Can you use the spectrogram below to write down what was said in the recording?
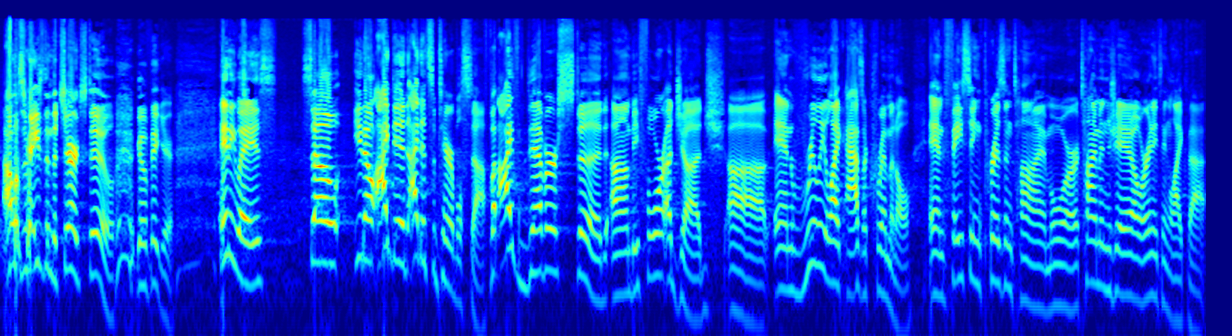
I was raised in the church too. Go figure. Anyways, so, you know, I did, I did some terrible stuff, but I've never stood um, before a judge uh, and really like as a criminal and facing prison time or time in jail or anything like that.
